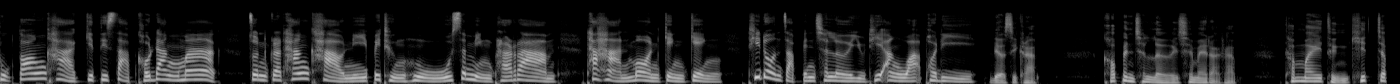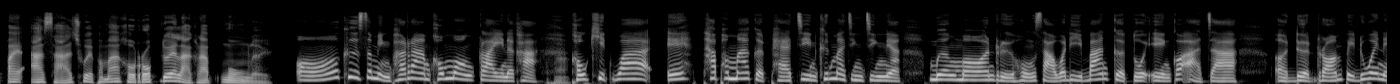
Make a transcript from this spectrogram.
ถูกต้องค่ะ กิตติศัพท์เขาดังมาก จนกระทั่งข่าวนี้ไปถึงหูสมิงพระราม ทหารมอญเก่งๆ ที่โดนจับเป็นเฉลยอยู่ที่อังวะพอดี เดี๋ยวสิครับ เขาเป็นเฉลยใช่ไหมล่ะครับทำไมถึงคิดจะไปอาสาช่วยพม่าเขารบด้วยล่ะครับ งงเลย อ๋อ คือสมิงพระรามเขามองไกลนะคะอ่าเขาคิดว่า เอ๊ะ ถ้าพม่าเกิดแพ้จีนขึ้นมาจริง ๆ เนี่ย เมืองมอญหรือหงสาวดีบ้านเกิดตัวเองก็อาจจะเอ่อเดือดร้อนไปด้วยใน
